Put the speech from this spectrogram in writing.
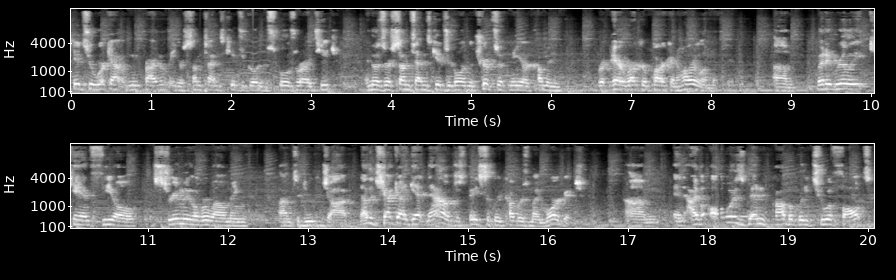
Kids who work out with me privately, or sometimes kids who go to the schools where I teach, and those are sometimes kids who go on the trips with me or come and repair Rucker Park in Harlem with me. Um, but it really can feel extremely overwhelming um, to do the job. Now, the check I get now just basically covers my mortgage. Um, and I've always been probably to a fault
